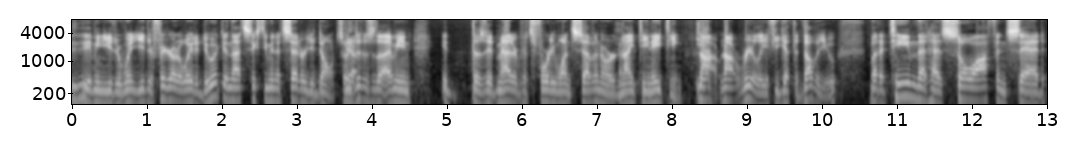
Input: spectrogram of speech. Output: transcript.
mean, you either win, you either figure out a way to do it in that sixty minute set, or you don't. So, Yeah. I mean, it does it matter if it's forty one seven or nineteen eighteen? Not not really if you get the W, but a team that has so often said,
